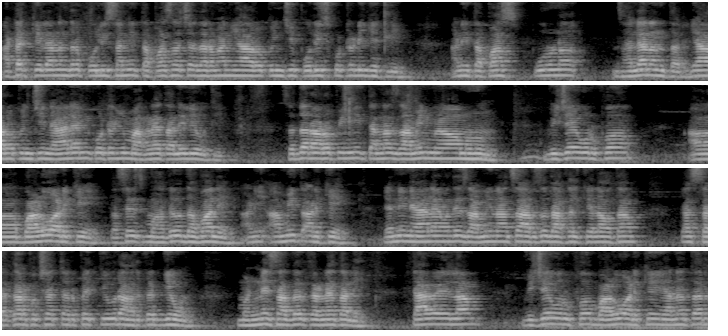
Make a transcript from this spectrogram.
अटक केल्यानंतर पोलिसांनी तपासाच्या दरम्यान या आरोपींची पोलीस कोठडी घेतली आणि तपास पूर्ण झाल्यानंतर या आरोपींची न्यायालयीन कोठडी मागण्यात आलेली होती. सदर आरोपींनी त्यांना जामीन मिळावा म्हणून विजय उर्फ बाळू अडके तसेच महादेव धबाले आणि अमित अडके यांनी न्यायालयामध्ये जामिनाचा अर्ज दाखल केला होता. त्यात सरकार पक्षातर्फे तीव्र हरकत घेऊन म्हणणे सादर करण्यात आले. त्यावेळेला विजय उर्फ बाळू अडके यानं तर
